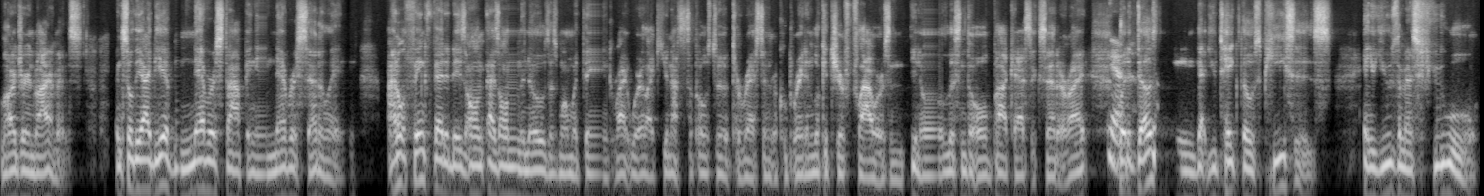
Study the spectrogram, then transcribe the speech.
larger environments. And so the idea of never stopping and never settling, I don't think that it is on as on the nose as one would think, right? Where like you're not supposed to to rest and recuperate and look at your flowers and you know listen to old podcasts, et cetera, right? Yeah. But it does mean that you take those pieces and you use them as fuel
